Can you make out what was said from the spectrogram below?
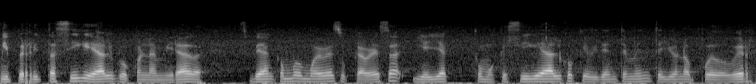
mi perrita sigue algo con la mirada. Vean cómo mueve su cabeza y ella como que sigue algo que evidentemente yo no puedo ver.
